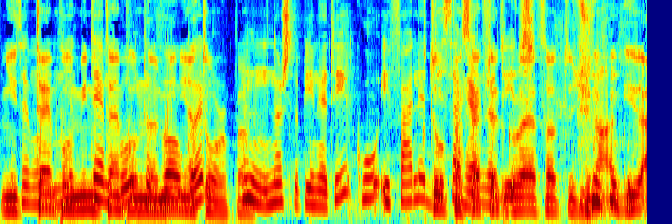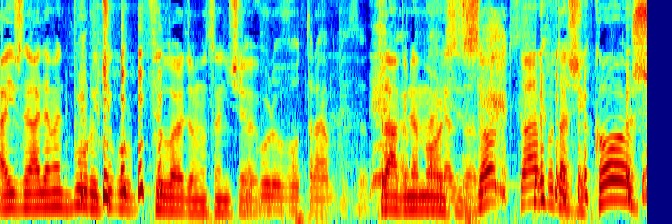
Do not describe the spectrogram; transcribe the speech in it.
Një tempull, mini tempull në miniatur, po. Mm, në shtëpinë e tij ku i falet disa herë në ditë. Tu pastaj gruaja thotë gjuna, ai ishte realmente burrë që kur filloi domethënë që kur u vu Trump, thotë. Trumpi na mori si zot, tha po ta shikosh,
